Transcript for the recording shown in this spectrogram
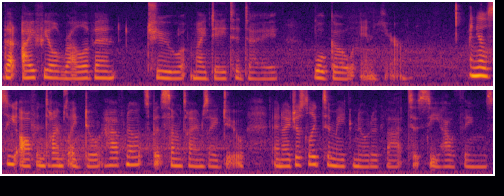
that I feel relevant to my day to day will go in here. And you'll see oftentimes I don't have notes, but sometimes I do. And I just like to make note of that to see how things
